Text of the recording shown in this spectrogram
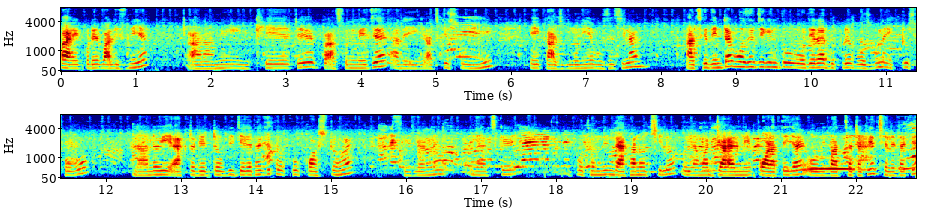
পায়ে করে বালিশ নিয়ে। আর আমি খেয়েটে বাসন মেজে আর এই আজকে শুইনি, এই কাজগুলো নিয়ে বসেছিলাম। আজকে দিনটা বসেছি কিন্তু আর দুপুরে বসবো না, একটু শোবো। নাহলে ওই একটা দেড়টা অবধি জেগে থাকি তো খুব কষ্ট হয়। সেই জন্য আজকে প্রথম দিন দেখানো ছিল, ওই আমার জায়ের মেয়ে পড়াতে যায়, ওর বাচ্চাটাকে, ছেলেটাকে।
